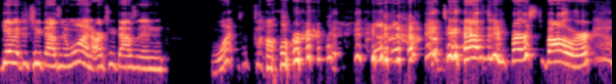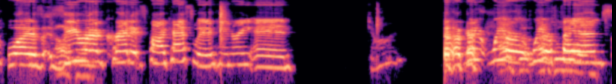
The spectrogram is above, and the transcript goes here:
"Give it to 2001, our 2001 follower." 2001st follower was Zero. Credits podcast with Henry and John. We, we are we are absolutely. fans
